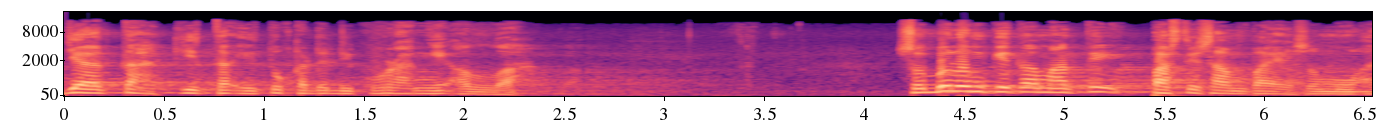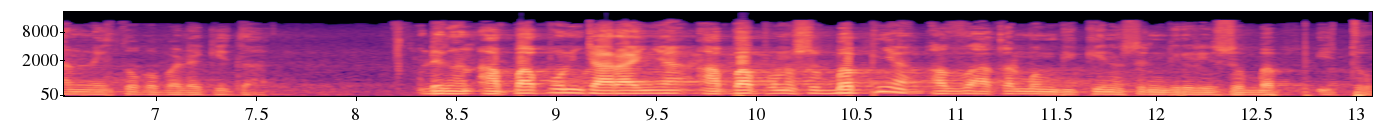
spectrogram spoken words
jatah kita itu kada dikurangi Allah. Sebelum kita mati pasti sampai semuaan itu kepada kita. Dengan apa pun caranya, apa pun sebabnya, Allah akan membuat sendiri sebab itu.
